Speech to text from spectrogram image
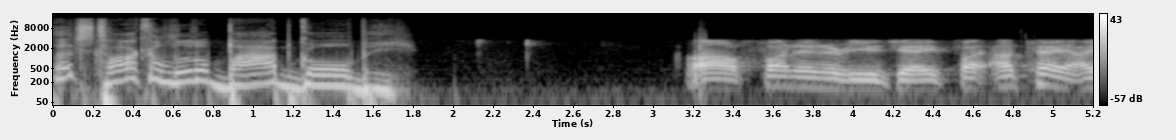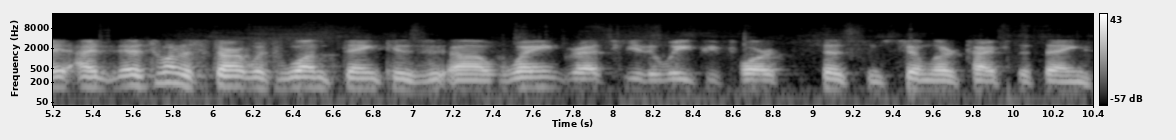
let's talk a little Bob Goalby. Oh, fun interview, Jay. Fun. I'll tell you, I, I just want to start with one thing because uh, Wayne Gretzky the week before said some similar types of things.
